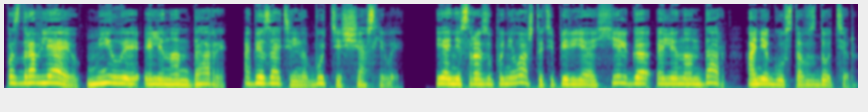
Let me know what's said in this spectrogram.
Поздравляю, милые Элинандары, обязательно будьте счастливы!» Я не сразу поняла, что теперь я Хельга Элинандар, а не Густав Сдоттер.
